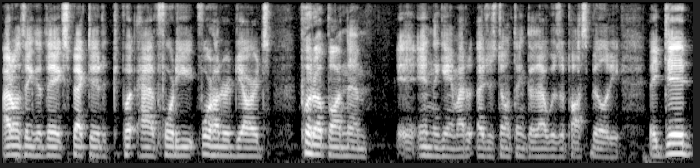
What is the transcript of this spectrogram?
I don't think that they expected to put have 40 400 yards put up on them in the game. I, I just don't think that that was a possibility. They did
